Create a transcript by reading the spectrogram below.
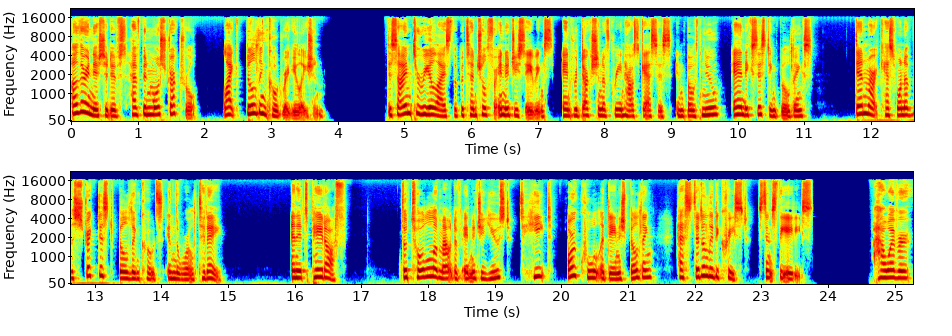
Other initiatives have been more structural, like building code regulation. Designed to realize the potential for energy savings and reduction of greenhouse gases in both new and existing buildings, Denmark has one of the strictest building codes in the world today. And it's paid off. The total amount of energy used to heat or cool a Danish building has steadily decreased since the 80s. However,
